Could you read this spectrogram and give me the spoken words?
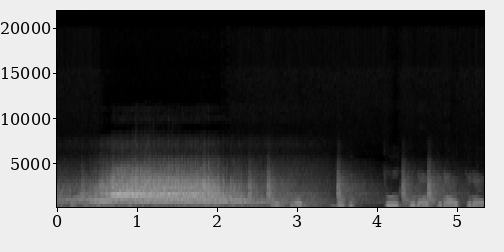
มันต้องเช็คที่อ่านเพื่อนเพื่อนเพื่อนเดี๋ยวจะเจอเจอแล้วเจอแล้วเจอแล้ว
